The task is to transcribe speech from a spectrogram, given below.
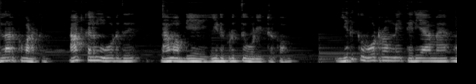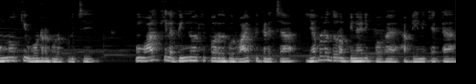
எல்லாருக்கும் வணக்கம். நாட்களும் ஓடுது. நாம் அப்படியே ஈடு கொடுத்து ஓடிட்டுருக்கோம். எதுக்கு ஓடுறோம்னே தெரியாமல் முன்னோக்கி ஓடுறவங்கள பிடிச்சி உன் வாழ்க்கையில் பின்னோக்கி போகிறதுக்கு ஒரு வாய்ப்பு கிடைச்சா எவ்வளோ தூரம் பின்னாடி போவ அப்படின்னு கேட்டால்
